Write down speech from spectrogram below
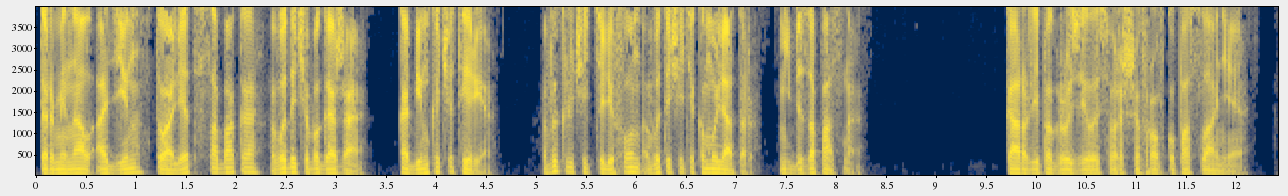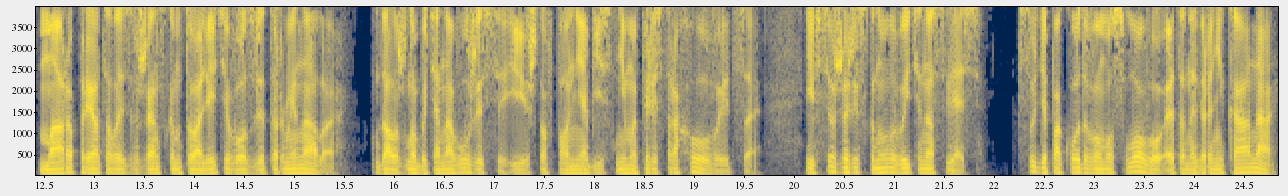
Терминал 1, туалет, собака, выдача багажа. Кабинка 4. Выключить телефон, вытащить аккумулятор. Небезопасно. Карли погрузилась в расшифровку послания. Мара пряталась в женском туалете возле терминала. Должно быть, она в ужасе и, что вполне объяснимо, перестраховывается. И все же рискнула выйти на связь. Судя по кодовому слову, это наверняка она.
